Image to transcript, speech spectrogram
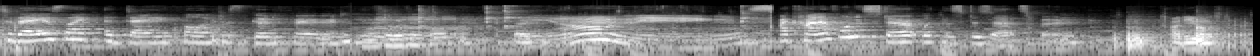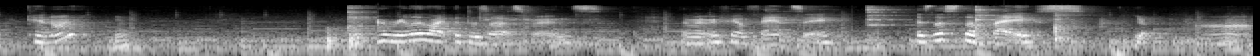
Today is like a day full of just good food. What's it looking for? Yummy. I kind of want to stir it with this dessert spoon. How do you want to stir it? Can I? Yeah. I really like the dessert spoons. They make me feel fancy. Is this the base? Yeah. Ah.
